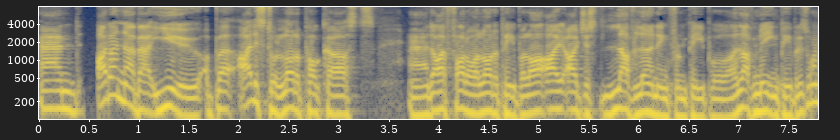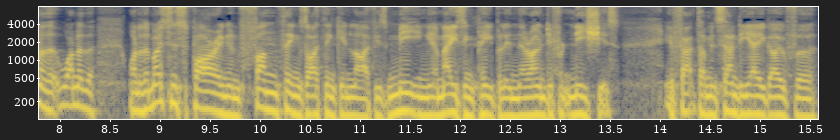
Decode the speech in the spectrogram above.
And I don't know about you, but I listen to a lot of podcasts and I follow a lot of people. I, I just love learning from people. I love meeting people. It's one of the one of the one of the most inspiring and fun things I think in life is meeting amazing people in their own different niches. In fact, I'm in San Diego for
